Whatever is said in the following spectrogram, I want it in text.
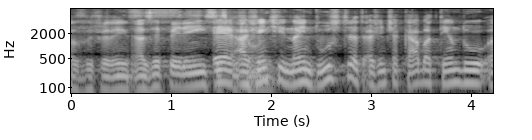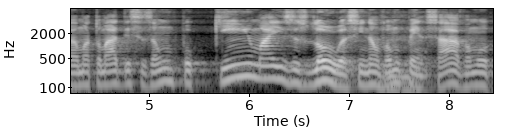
As referências. As referências. É, a gente, na indústria, a gente acaba tendo é, uma tomada de decisão um pouquinho mais slow, assim, não, vamos uhum. pensar, vamos.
